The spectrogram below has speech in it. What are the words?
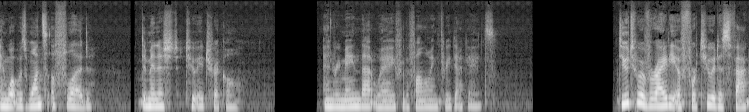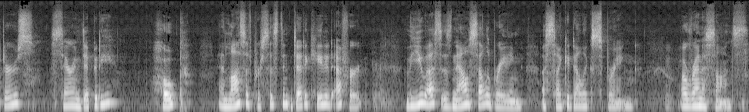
and what was once a flood diminished to a trickle and remained that way for the following three decades. Due to a variety of fortuitous factors, serendipity, hope, and lots of persistent, dedicated effort, the US is now celebrating a psychedelic spring, a renaissance,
